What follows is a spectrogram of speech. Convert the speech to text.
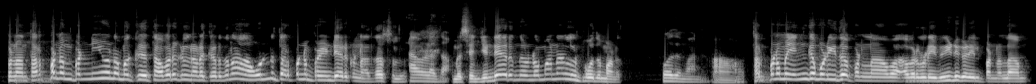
இப்ப நான் தர்ப்பணம் பண்ணியும் நமக்கு தவறுகள் நடக்கிறதுனா ஒண்ணு தர்ப்பணம் பண்ணிட்டே இருக்கணும் அதான் சொல்லுவேன். அவ்வளவுதான். நம்ம செஞ்சுட்டே இருந்தோம்னால் போதுமானது. போதுமானது. தர்ப்பணம் எங்க முடியுதோ பண்ணலாம். அவ- அவர்களுடைய வீடுகளில் பண்ணலாம்.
